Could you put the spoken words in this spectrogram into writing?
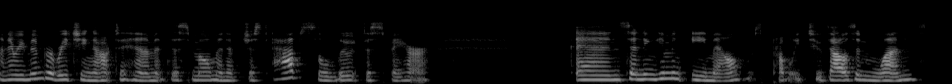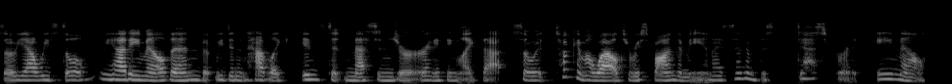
And I remember reaching out to him at this moment of just absolute despair and sending him an email. It was probably 2001. So yeah, we still we had email then, but we didn't have like instant messenger or anything like that. So it took him a while to respond to me and I sent him this desperate email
